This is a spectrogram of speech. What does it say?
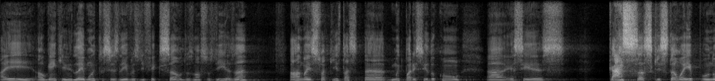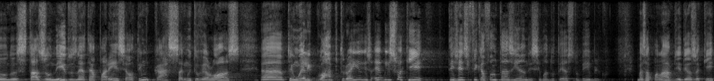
aí alguém que lê muito esses livros de ficção dos nossos dias, né? Ah, mas isso aqui está é, muito parecido com ah, esses caças que estão aí no, nos Estados Unidos, né? até a aparência, ó, tem um caça muito veloz, uh, tem um helicóptero, aí é isso aqui. Tem gente que fica fantasiando em cima do texto bíblico. Mas a palavra de Deus aqui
